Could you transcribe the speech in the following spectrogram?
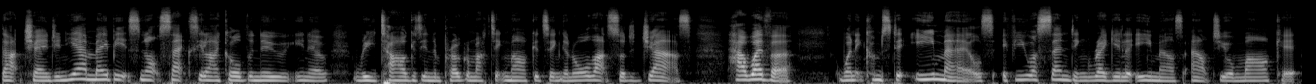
that changing. Yeah, maybe it's not sexy like all the new, you know, retargeting and programmatic marketing and all that sort of jazz. However, when it comes to emails, if you are sending regular emails out to your market,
